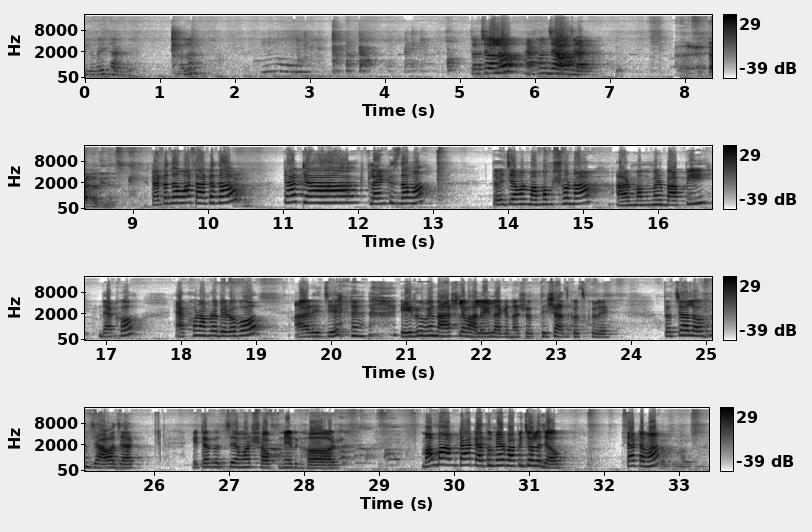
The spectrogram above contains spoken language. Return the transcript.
এইভাবেই থাকবে। বলো? তো চলো এখন যাওয়া যাক। টাটা দিন টাটা দাও মা টাটা দাও। টাটা। ফ্লাইং কিস দাও মা। তো এই যে আমার মামাম সোনা আর মামামের বাপি দেখো এখন আমরা বেরোবো। আর এই যে এই রুমে না আসলে ভালোই লাগে না সত্যি সাজগোজ করে। তো চলো যাওয়া যাক। এটা হচ্ছে আমার স্বপ্নের ঘর। মামাম টাটা, তুমি আর বাপি চলে যাও। টাটা, মা।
